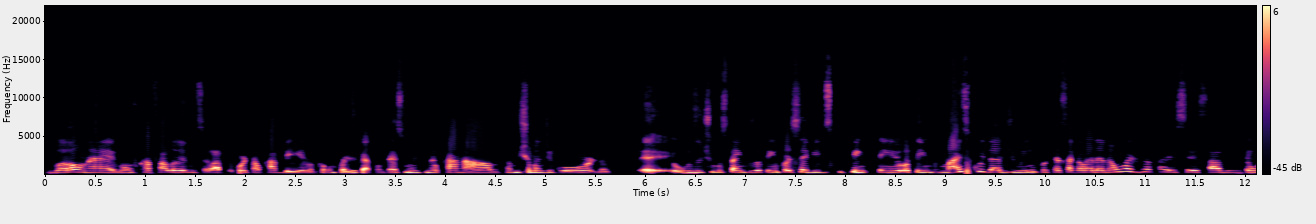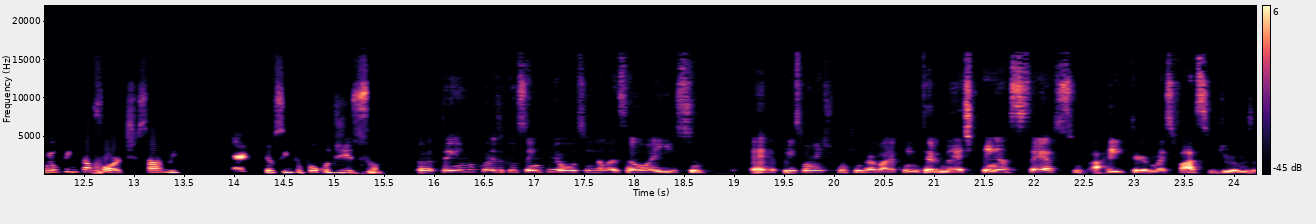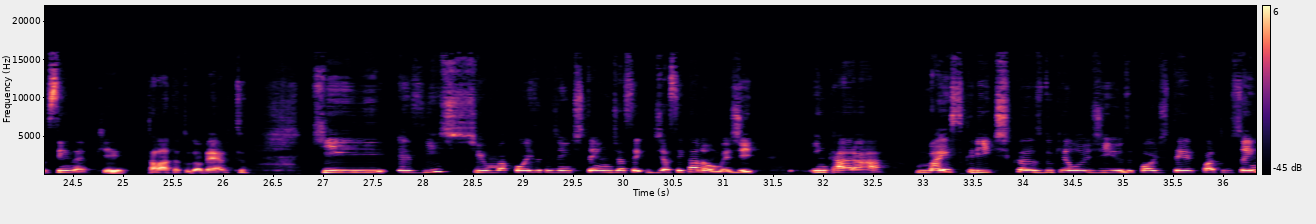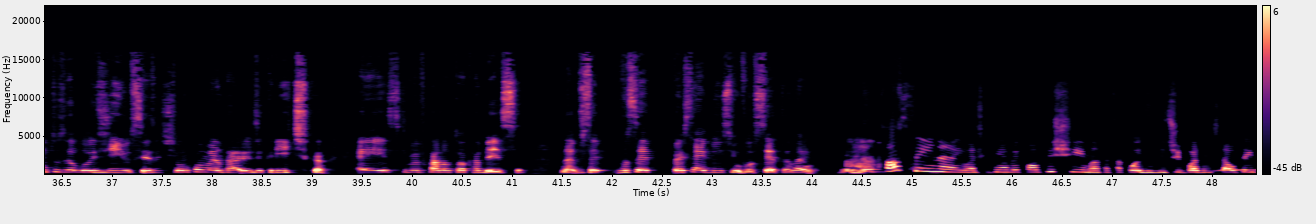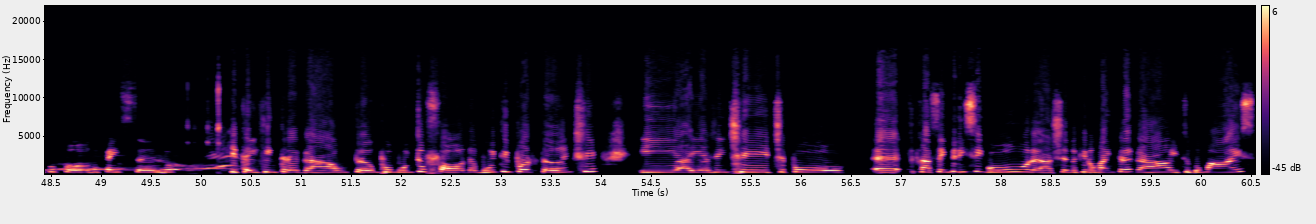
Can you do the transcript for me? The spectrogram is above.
Vão, né? Vão ficar falando, sei lá, pra cortar o cabelo, que é uma coisa que acontece muito no meu canal, tá me chamando de gorda. É, os últimos tempos eu tenho percebido que tem, tem, eu tenho mais cuidar de mim, porque essa galera não vai desaparecer, sabe? Então eu tenho que estar forte, sabe? Eu sinto um pouco disso. Uh, tem uma coisa que eu sempre ouço em relação a isso, é, principalmente com quem trabalha com internet, que tem acesso a hater mais fácil, digamos assim, né? Porque tá lá, tá tudo aberto. Que existe uma coisa que a gente tem de, de aceitar, não, mas de encarar mais críticas do que elogios. E pode ter 400 elogios. Se existir um comentário de crítica, é esse que vai ficar na tua cabeça. Né? Você, você percebe isso em você também? Ah, sim, né? Eu acho que tem a ver com a autoestima, com essa coisa de tipo, a gente tá o tempo todo pensando que tem que entregar um trampo muito foda, muito importante, e aí a gente, tipo, é, ficar sempre insegura, achando que não vai entregar e tudo mais.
